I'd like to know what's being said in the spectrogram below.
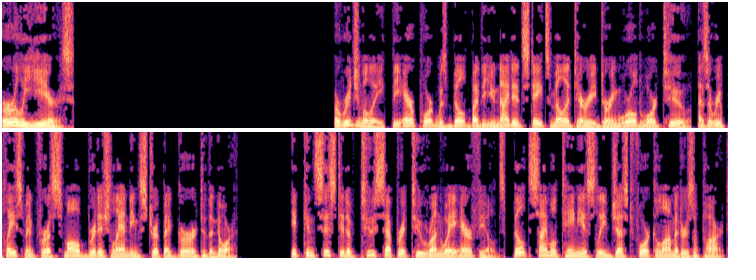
Early years Originally, the airport was built by the United States military during World War II, as a replacement for a small British landing strip at Gurur to the north. It consisted of two separate two-runway airfields, built simultaneously just 4 kilometres apart.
